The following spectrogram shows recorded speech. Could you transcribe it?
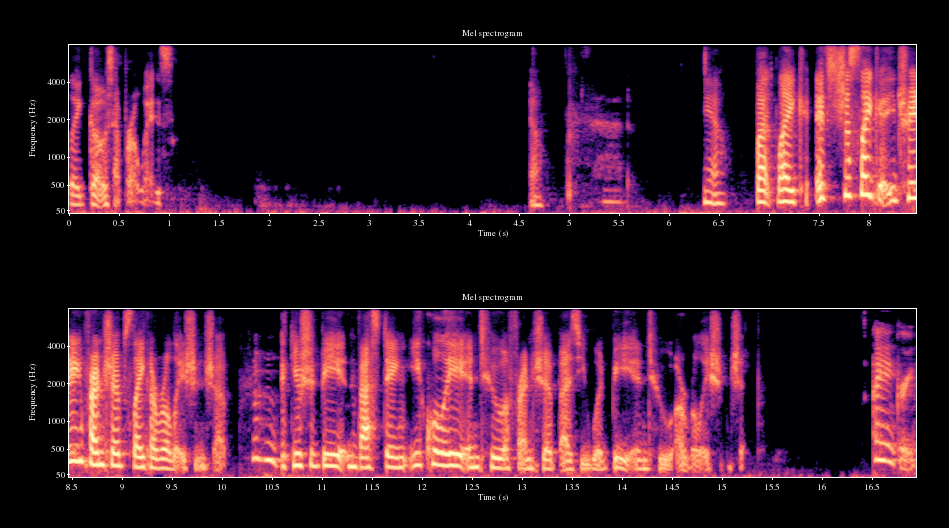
like go separate ways. Yeah. Yeah. But like it's just like treating friendships like a relationship. Mhm. Like you should be investing equally into a friendship as you would be into a relationship. i agree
